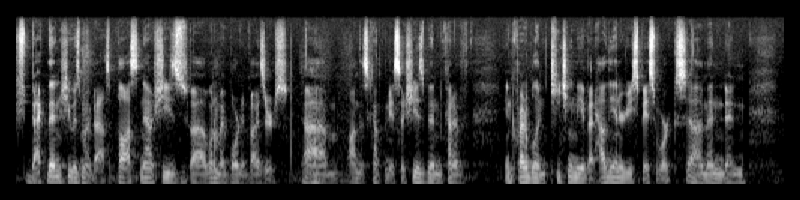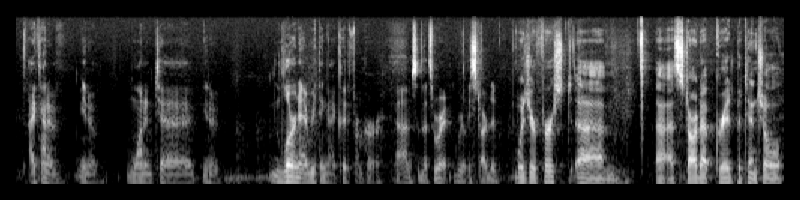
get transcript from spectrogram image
sh- back then she was my boss. Boss. Now she's uh, one of my board advisors um, on this company. So she has been kind of incredible in teaching me about how the energy space works, um, and and I kind of you know wanted to you know learn everything I could from her. Um, so that's where it really started. Was your first um, uh, startup grid potential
